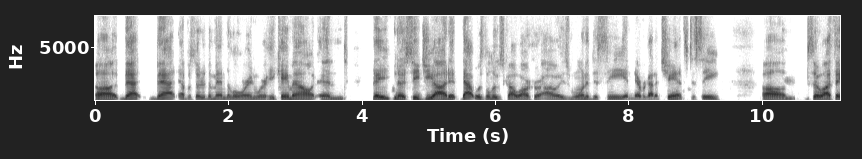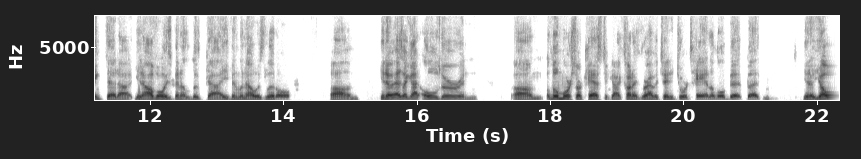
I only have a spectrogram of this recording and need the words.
uh, that that episode of The Mandalorian where he came out and they, you know, CGI'd it, that was the Luke Skywalker I always wanted to see and never got a chance to see. Um, so I think that, uh, you know, I've always been a Luke guy, even when I was little. Um, you know, as I got older and um, a little more sarcastic, I kind of gravitated towards Han a little bit. But, you know, y'all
